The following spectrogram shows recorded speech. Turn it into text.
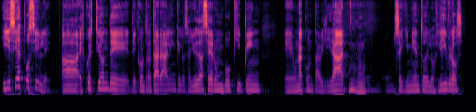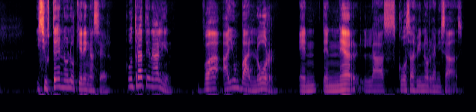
Y si es posible, ah, es cuestión de, de contratar a alguien que los ayude a hacer un bookkeeping, eh, una contabilidad, un, un seguimiento de los libros. Y si ustedes no lo quieren hacer, contraten a alguien. Va, hay un valor en tener las cosas bien organizadas.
